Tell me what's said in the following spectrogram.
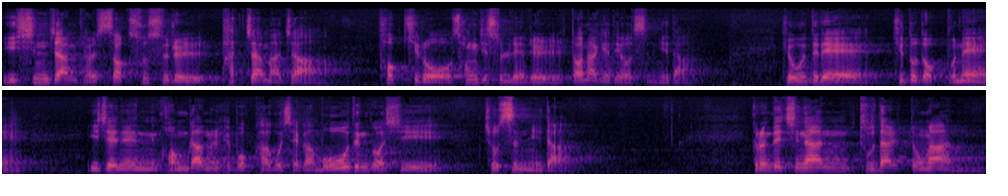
이 신장 결석 수술을 받자마자 터키로 성지순례를 떠나게 되었습니다. 교우들의 기도 덕분에 이제는 건강을 회복하고 제가 모든 것이 좋습니다. 그런데 지난 두 달 동안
